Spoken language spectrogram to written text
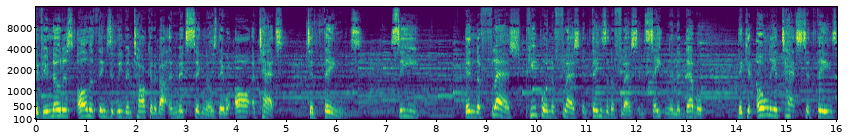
if you notice all the things that we've been talking about in mixed signals, they were all attached to things. See, in the flesh, people in the flesh and things of the flesh, and Satan and the devil, they can only attach to things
